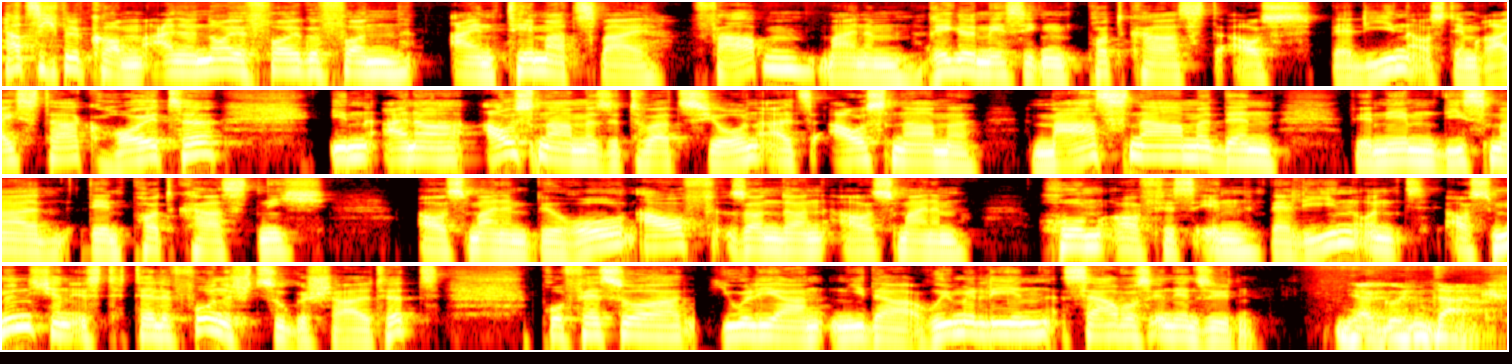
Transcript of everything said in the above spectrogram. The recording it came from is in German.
Herzlich willkommen. Eine neue Folge von Ein Thema, zwei Farben, meinem regelmäßigen Podcast aus Berlin, aus dem Reichstag. Heute in einer Ausnahmesituation als Ausnahmemaßnahme, denn wir nehmen diesmal den Podcast nicht aus meinem Büro auf, sondern aus meinem Homeoffice in Berlin und aus München ist telefonisch zugeschaltet Professor Julian Nieder-Rümelin. Servus in den Süden. Ja, guten Tag.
